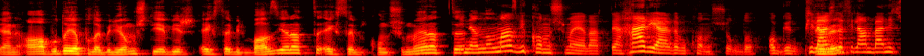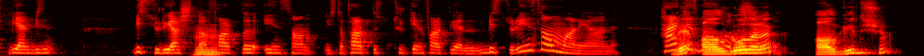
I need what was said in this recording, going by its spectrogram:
yani aa bu da yapılabiliyormuş diye bir ekstra bir baz yarattı. Ekstra bir konuşulma yarattı. İnanılmaz bir konuşma yarattı. Yani her yerde bu konuşuldu o gün. Plajda Evet. falan ben hiç yani bizim bir sürü yaşta Hı hı. farklı insan işte farklı Türkiye'nin farklı yerinde bir sürü insan var yani. Herkes Ve bunu algı konuşuyordu. olarak algıyı düşün.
